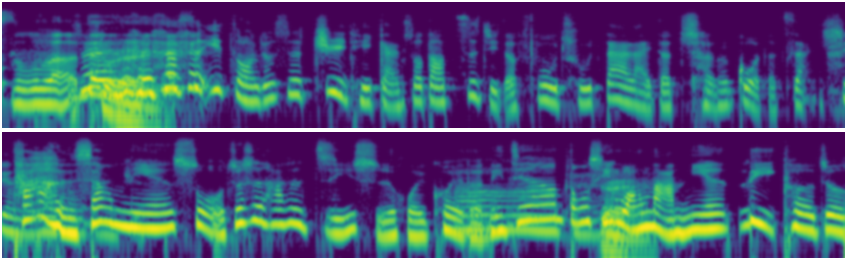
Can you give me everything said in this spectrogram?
足了。对对这是一种就是具体感受到自己的付出带来的成果的展现它。很像捏塑，就是它是及时回馈的。哦你今天东西往哪捏，立刻就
